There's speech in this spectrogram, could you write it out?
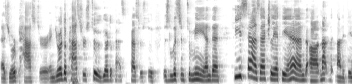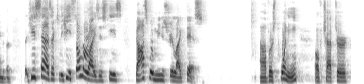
as your pastor, and you're the pastors too. You're the pastors too. Just listen to me. And then he says, actually, at the end, uh, not not at the end, but but he says actually he summarizes his gospel ministry like this, uh, verse 20 of chapter.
